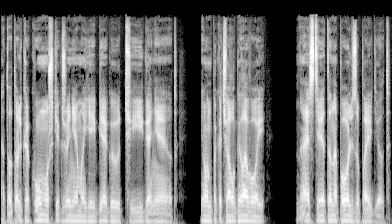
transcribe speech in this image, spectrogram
А то только кумушки к жене моей бегают, чаи гоняют. И он покачал головой. Насте это на пользу пойдет.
